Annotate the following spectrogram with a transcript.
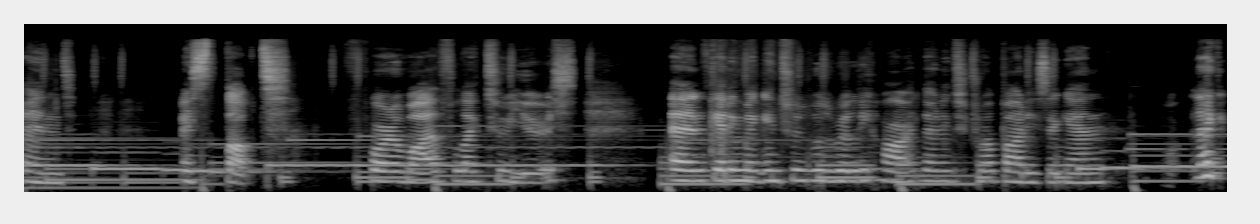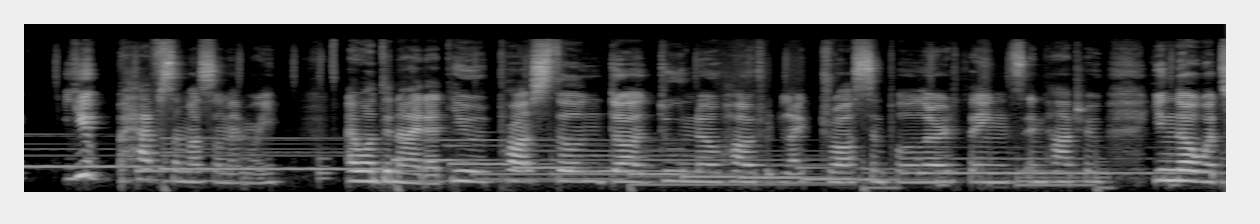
And I stopped for a while for like 2 years. And getting back into it was really hard learning to draw bodies again. Like you have some muscle memory. I won't deny that. You probably still do know how to like draw simpler things and how to you know what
